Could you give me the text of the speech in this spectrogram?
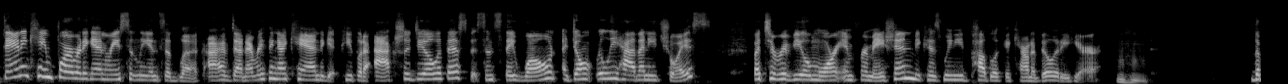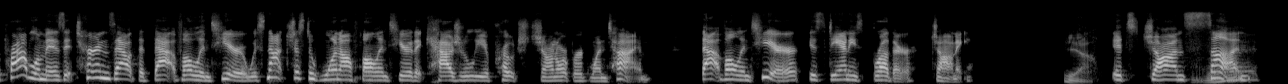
Danny came forward again recently and said, Look, I have done everything I can to get people to actually deal with this, but since they won't, I don't really have any choice but to reveal more information because we need public accountability here. Mm-hmm. The problem is, it turns out that that volunteer was not just a one off volunteer that casually approached John Ortberg one time that volunteer is Danny's brother, Johnny. Yeah. It's John's son what?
